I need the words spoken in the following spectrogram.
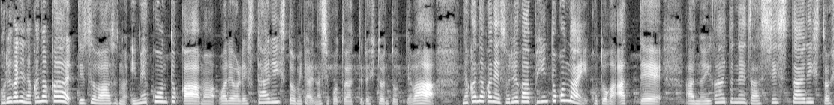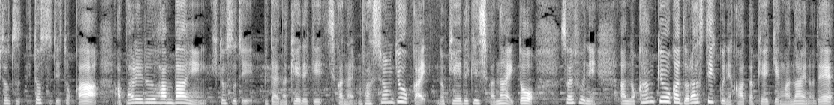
これがねなかなか実はそのイメコンとか、まあ、我々スタイリストみたいな仕事をやってる人にとってはなかなかねそれがピンとこないことがあってあの意外とね雑誌スタイリスト一つ一筋とかアパレル販売員一筋みたいな経歴しかないファッション業界の経歴しかないとそういうふうにあの環境がドラスティックに変わった経験がないので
